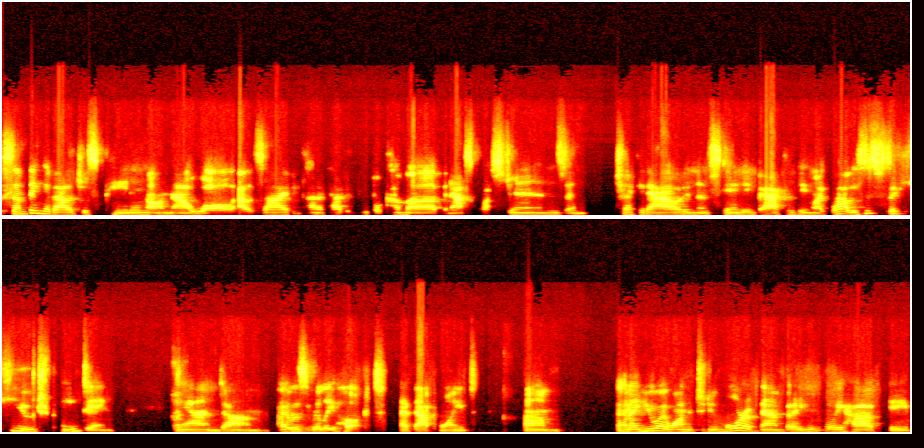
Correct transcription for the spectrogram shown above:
something about just painting on that wall outside and kind of having people come up and ask questions and check it out and then standing back and being like, wow, this is just a huge painting. And um, I was really hooked at that point. Um, and I knew I wanted to do more of them, but I didn't really have a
